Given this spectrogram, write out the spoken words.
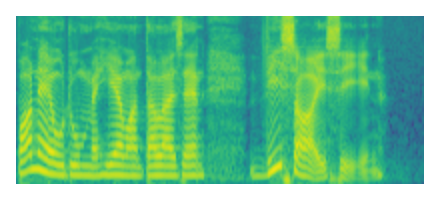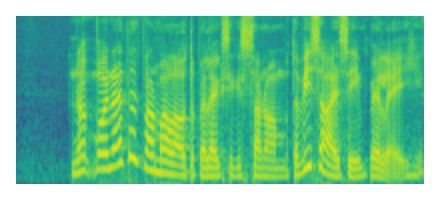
paneudumme hieman tällaiseen visaisiin. No voi näitä varmaan lautapeleiksikin sanoa, mutta visaisiin peleihin.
